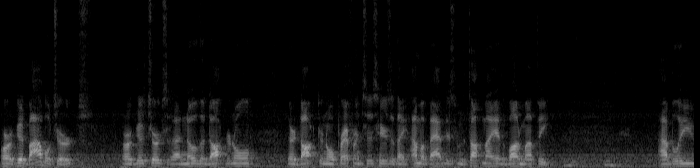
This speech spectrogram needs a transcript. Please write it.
or a good Bible church, or a good church that I know the doctrinal, their doctrinal preferences. Here's the thing: I'm a Baptist from the top of my head to the bottom of my feet. I believe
